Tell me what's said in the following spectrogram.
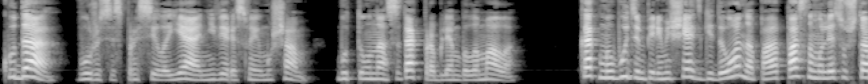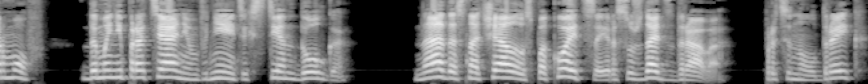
«Куда?» — в ужасе спросила я, не веря своим ушам, будто у нас и так проблем было мало. «Как мы будем перемещать Гидеона по опасному лесу штормов? Да мы не протянем вне этих стен долго». «Надо сначала успокоиться и рассуждать здраво», — протянул Дрейк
